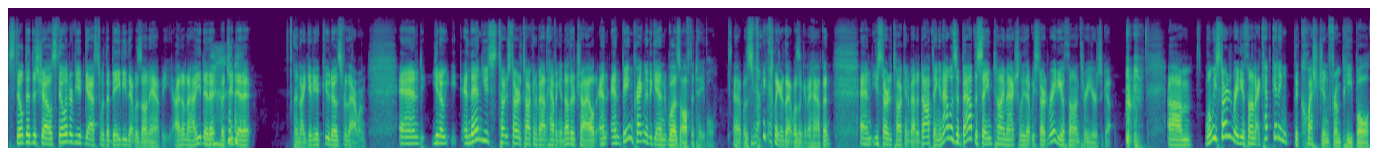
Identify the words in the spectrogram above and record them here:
still did the show, still interviewed guests with a baby that was unhappy. I don't know how you did it, but you did it. And I give you kudos for that one. And, you know, and then you st- started talking about having another child, and, and being pregnant again was off the table. Uh, it was pretty clear that wasn't going to happen. And you started talking about adopting. And that was about the same time, actually, that we started Radiothon three years ago. um, when we started Radiothon, I kept getting the question from people,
